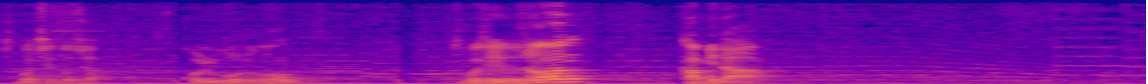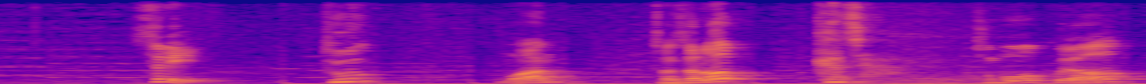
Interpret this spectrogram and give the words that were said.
두 번째 도전 골고루. 두 번째 도전 갑니다. 3, 2, 1 전설업 가자. 중복 없고요.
